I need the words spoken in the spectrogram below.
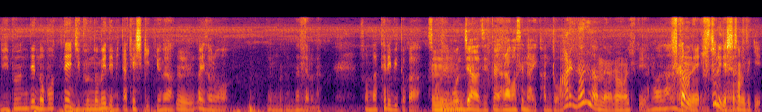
自分で登って自分の目で見た景色っていうのは、うん。やっぱりそのうんなんだろうな。そんなテレビとかそういうもんじゃ絶対表せない感動、あれなんなんだよなマジで。しかもね一人でしたその時。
